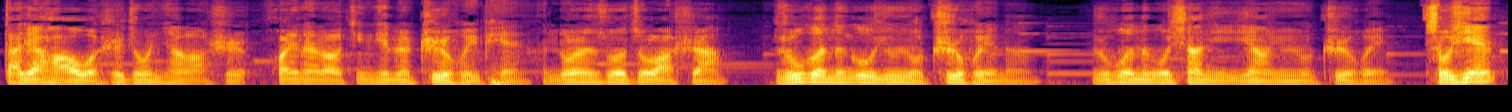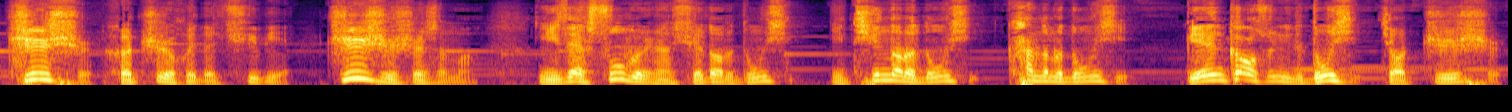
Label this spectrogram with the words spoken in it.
大家好，我是周文强老师，欢迎来到今天的智慧篇。很多人说周老师啊，如何能够拥有智慧呢？如何能够像你一样拥有智慧？首先，知识和智慧的区别。知识是什么？你在书本上学到的东西，你听到的东西，看到的东西，别人告诉你的东西叫知识。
